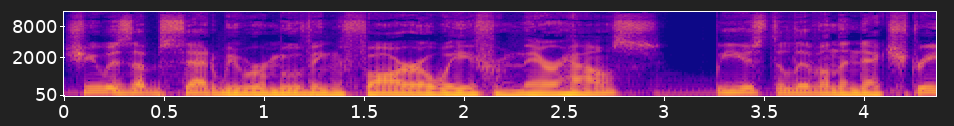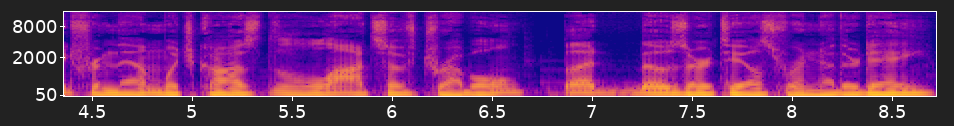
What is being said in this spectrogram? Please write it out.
She was upset we were moving far away from their house. We used to live on the next street from them, which caused lots of trouble, but those are tales for another day.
